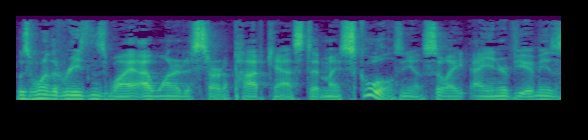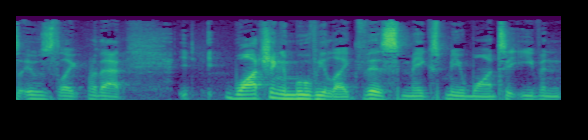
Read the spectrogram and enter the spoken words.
was one of the reasons why I wanted to start a podcast at my schools. You know, so I, I interview. I mean, it was, it was like for that. Watching a movie like this makes me want to even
